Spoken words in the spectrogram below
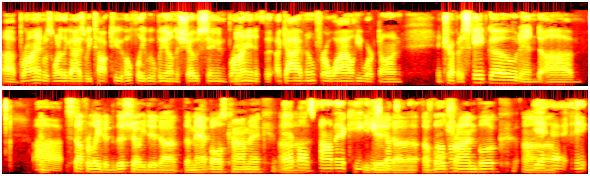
Uh, Brian was one of the guys we talked to. Hopefully, we'll be on the show soon. Brian is a, a guy I've known for a while. He worked on Intrepid EscapeGoat and. Um, uh, Stuff related to this show, he did uh, the Madballs comic. Madballs uh, comic. He, He did uh, a Voltron book. Yeah, and he,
